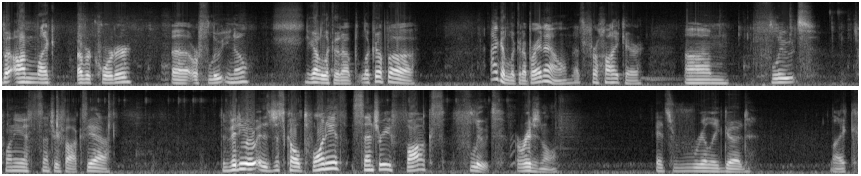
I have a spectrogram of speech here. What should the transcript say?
but on like a recorder uh, or flute, you know. You gotta look it up. Look up. Uh, I could look it up right now. That's for all I care. Um, flute, 20th Century Fox. Yeah. The video is just called 20th Century Fox Flute Original. It's really good. Like,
